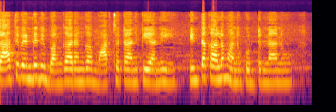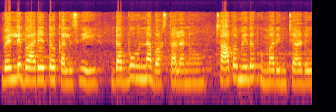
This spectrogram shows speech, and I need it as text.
రాతి వెండిని బంగారంగా మార్చటానికి అని ఇంతకాలం అనుకుంటున్నాను. వెళ్ళి భార్యతో కలిసి డబ్బు ఉన్న బస్తాలను చాప మీద కుమ్మరించాడు.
